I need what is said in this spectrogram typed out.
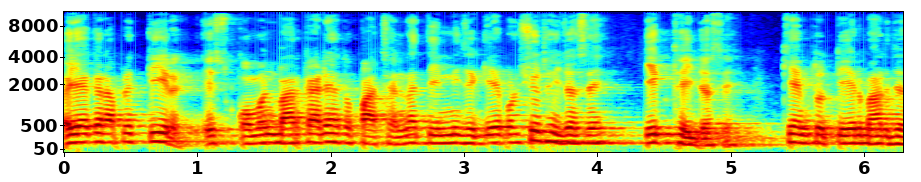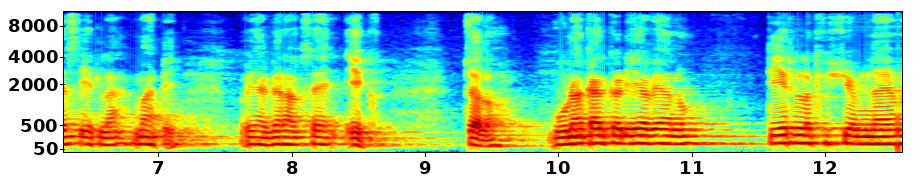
અહીં આગળ આપણે તેર, એ કોમન બાર કાઢ્યા તો પાછળના તેરની જગ્યાએ પણ શું થઈ જશે? એક થઈ જશે. કેમ? તો તેર બાર જશે એટલા માટે. તો અહીં આગળ આવશે એક. ચલો, ગુણાકાર કરીએ હવે આનો. તેર લખીશું એમના એમ.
